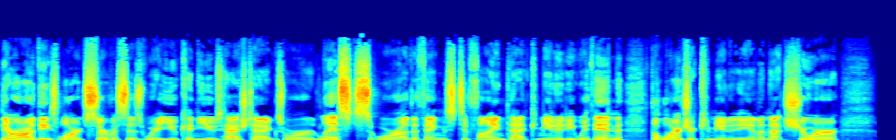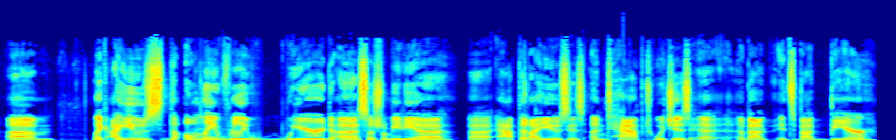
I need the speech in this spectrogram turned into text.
there are these large services where you can use hashtags or lists or other things to find that community within the larger community and i'm not sure um, like I use the only really weird uh, social media uh, app that I use is Untappd, which is uh, about it's about beer.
